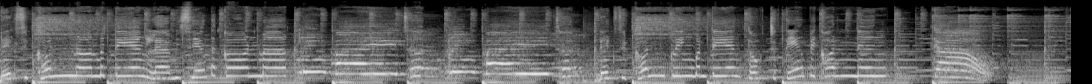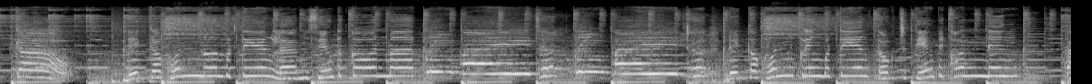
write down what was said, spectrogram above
เด็กสิบคนนอนบนเตียงและมีเสียงตะโกนมากลิ้งไปเถอกลิ้งไปเถอเด็กสิบคนกลิ้งบนเตียงตกจากเตียงไปคนหนึ่ง เก้าเก้าเด็กเก้าคนนอนบนเตียงและมีเสียงตะโกนมากลิ้งไปเถอกลิ้งไปเถอเด็กเก้าคนกลิ้งบนเตียงตกจากเตียงไปคนหนึ่งแป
